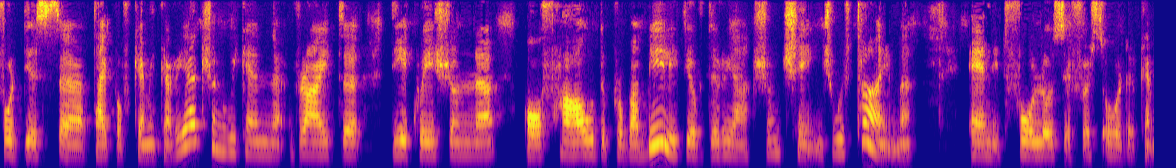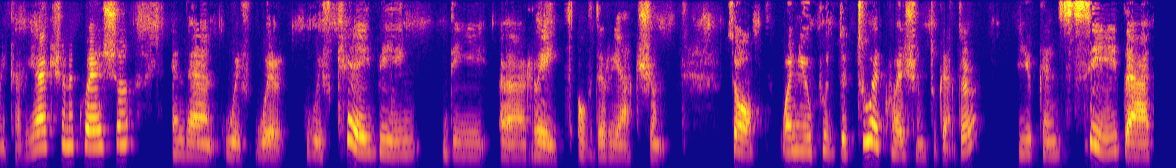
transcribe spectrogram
for this uh, type of chemical reaction, we can write the equation of how the probability of the reaction change with time and it follows a first order chemical reaction equation, and then with, with K being the uh, rate of the reaction. So when you put the two equations together, you can see that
